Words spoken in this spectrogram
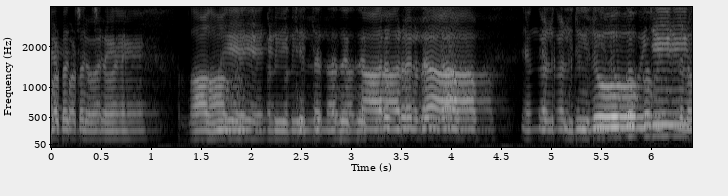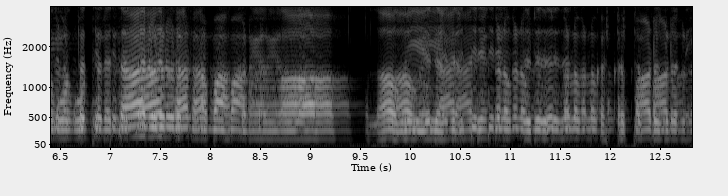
പടച്ചവനെ. അള്ളാഹുവെ ഞങ്ങൾ ഈ ചെല്ലുന്നത് കാറുകളെല്ലാം ഞങ്ങൾക്ക് ഇരുലോക വിജയികളെ കൂട്ടത്തിലെത്താൻ ഒരു കാരണമാക്കണേ അള്ളാഹുവെ ദാരിദ്ര്യങ്ങളും ദുരിതങ്ങളും കഷ്ടപ്പാടുകളും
